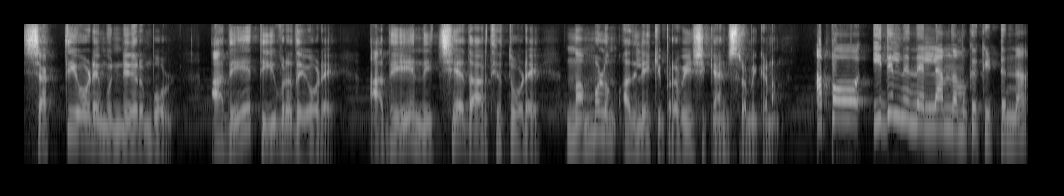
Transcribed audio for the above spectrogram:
ശക്തിയോടെ മുന്നേറുമ്പോൾ അതേ തീവ്രതയോടെ അതേ നിശ്ചയദാർഢ്യത്തോടെ നമ്മളും അതിലേക്ക് പ്രവേശിക്കാൻ ശ്രമിക്കണം. അപ്പോ ഇതിൽ നിന്നെല്ലാം നമുക്ക് കിട്ടുന്ന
